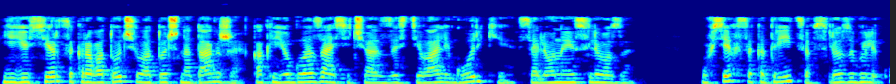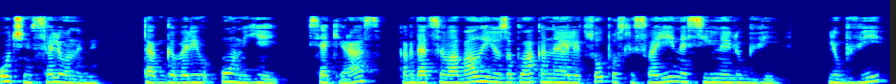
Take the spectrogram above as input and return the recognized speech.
Ее сердце кровоточило точно так же, как ее глаза сейчас застилали горькие, соленые слезы. У всех сокатрийцев слезы были очень солеными, так говорил он ей всякий раз, когда целовал ее заплаканное лицо после своей насильной любви. Любви,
